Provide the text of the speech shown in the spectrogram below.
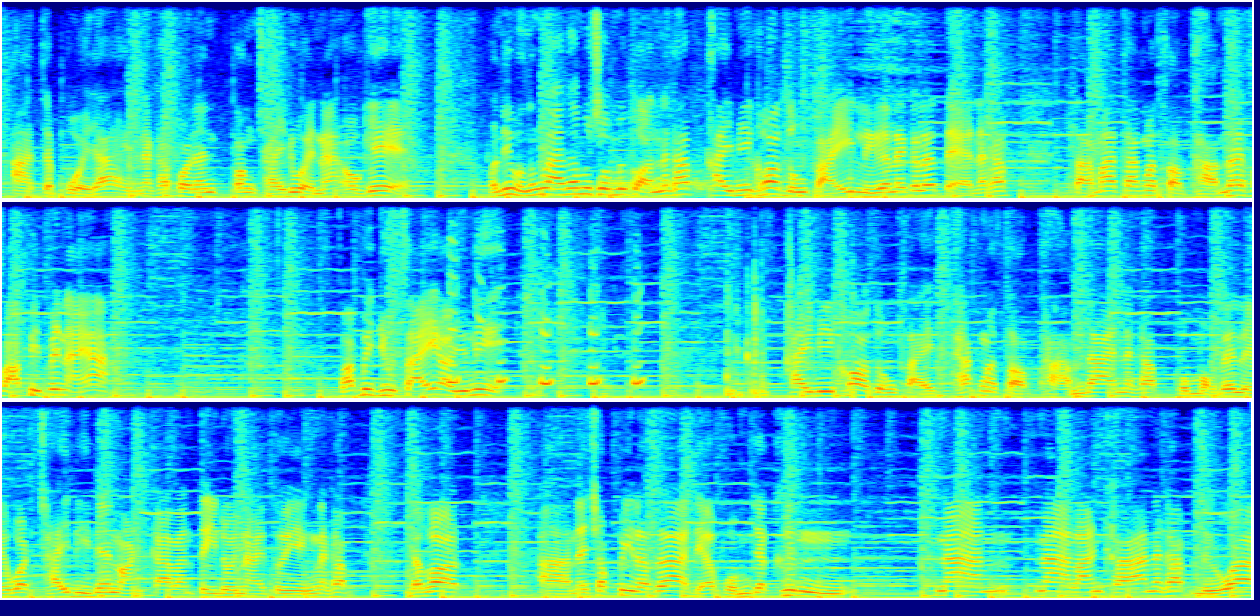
อาจจะป่วยได้นะครับ เพราะนั้นต้องใช้ด้วยนะโอเค วันนี้ผมต้องลาท่านผู้ชมไปก่อนนะครับ ใครมีข้อสงสัยหรืออะไรก็แล้วแต่นะครับ สามารถทักมาสอบถามได้ฝาปิดไปไหนอะฝาปิดอยู่ไซส์เอาอยู่นี่ ใครมีข้อสงสัยทักมาสอบถามได้นะครับ ผมบอกได้เลยว่าใช้ดีแน่นอนการันตีโดยนายตัวเองนะครับ แล้วก็ในช้อปปี้ลาซาด้าเดี๋ยวผมจะขึ้นหน้าหน้าร้านค้านะครับ หรือว่า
